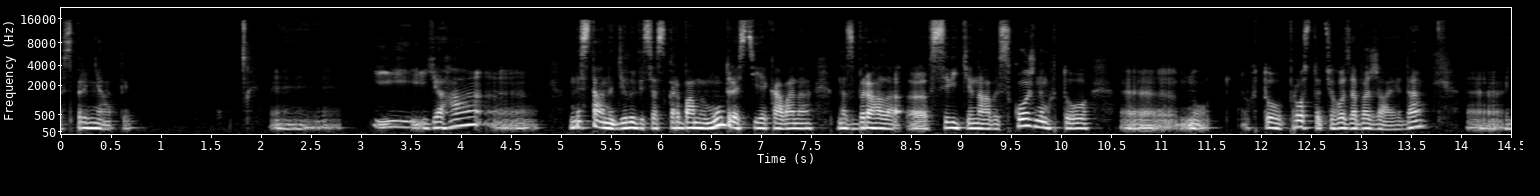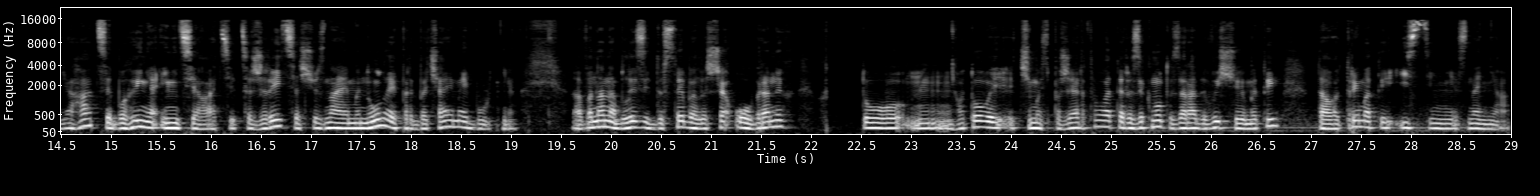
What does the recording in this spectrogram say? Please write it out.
е, сприйняти. Е, І яга е, не стане ділитися скарбами мудрості, яка вона назбирала е, в світі нави з кожним, хто, ну, хто просто цього забажає. Да? Яга це богиня ініціації, це жриця, що знає минуле і передбачає майбутнє. Вона наблизить до себе лише обраних, хто готовий чимось пожертвувати, ризикнути заради вищої мети та отримати істинні знання.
